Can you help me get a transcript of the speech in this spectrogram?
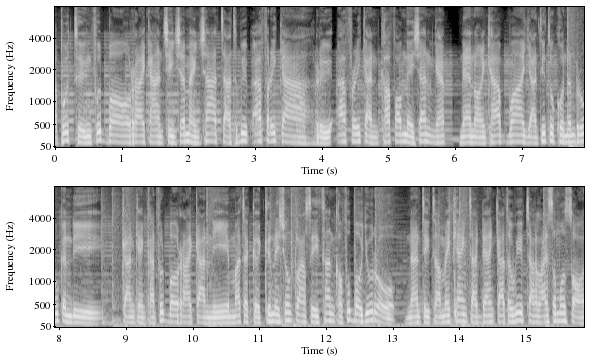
ากพูดถึงฟุตบอลรายการชิงแชมป์แห่งชาติจากทวีปแอฟริกา หรือ African Cup of Nations ครับ แน่นอนครับว่าอย่างที่ทุกคนนั้นรู้กันดี การแข่งขันฟุตบอลรายการนี้มักจะเกิดขึ้นในช่วงกลางซีซั่นของฟุตบอลยุโรป นั่นจึงจะไม่แข่งจากแดนกาทวีปจากหลายสโมสร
